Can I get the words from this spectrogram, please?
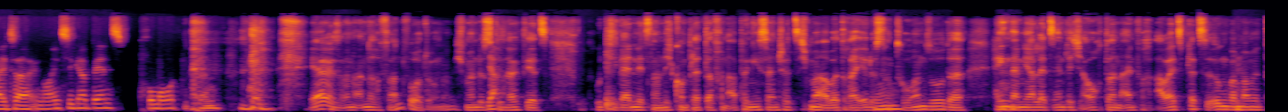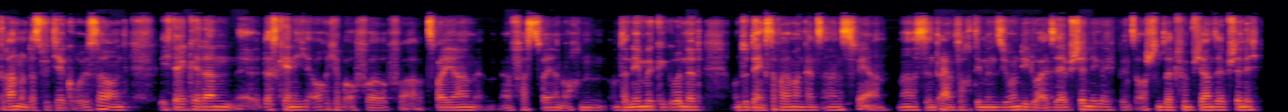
weiter 90er-Bands promoten können. ja, ist auch eine andere Verantwortung. Ne? Ich meine, du hast ja. gesagt jetzt, gut, die werden jetzt noch nicht komplett davon abhängig sein, schätze ich mal, aber drei Illustratoren mhm. so, da hängen dann ja letztendlich auch dann einfach Arbeitsplätze irgendwann mal mit dran und das wird ja größer und ich denke dann, äh, das kenne ich auch, ich habe auch vor, vor zwei Jahren, äh, fast zwei Jahren auch ein Unternehmen gegründet und du denkst auf einmal in ganz anderen Sphären. Ne? Es sind ja. einfach Dimensionen, die du als Selbstständiger, ich bin jetzt auch schon seit fünf Jahren selbstständig,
